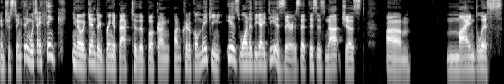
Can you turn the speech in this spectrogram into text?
interesting thing which i think you know again to bring it back to the book on on critical making is one of the ideas there is that this is not just um mindless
